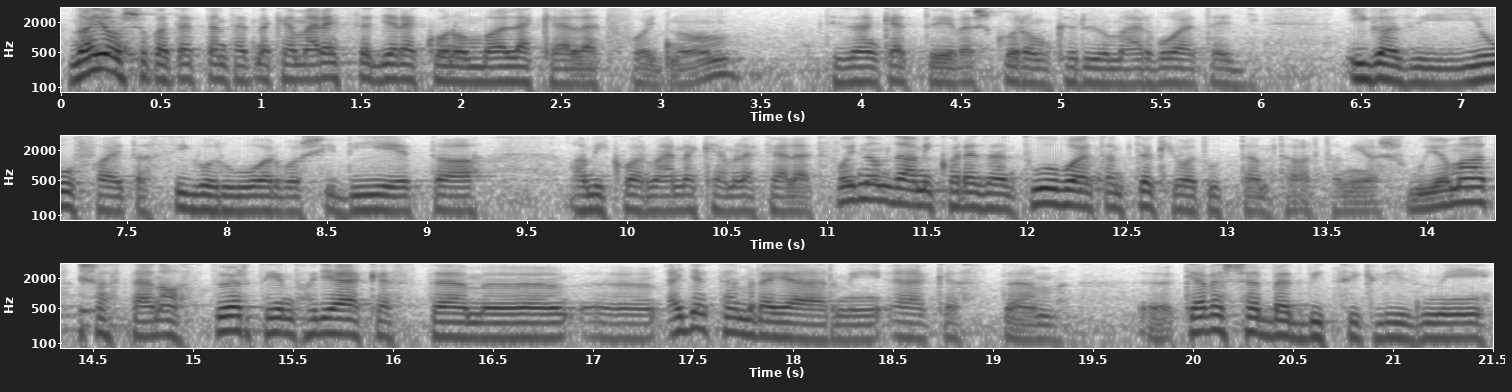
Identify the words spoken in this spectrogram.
Nagyon sokat tettem, tehát nekem már egyszer gyerekkoromban le kellett fogynom. 12 éves korom körül már volt egy igazi, jófajta, szigorú orvosi diéta, amikor már nekem le kellett fogynom, de amikor ezen túl voltam, tök jól tudtam tartani a súlyomat. És aztán az történt, hogy elkezdtem egyetemre járni, elkezdtem kevesebbet biciklizni,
